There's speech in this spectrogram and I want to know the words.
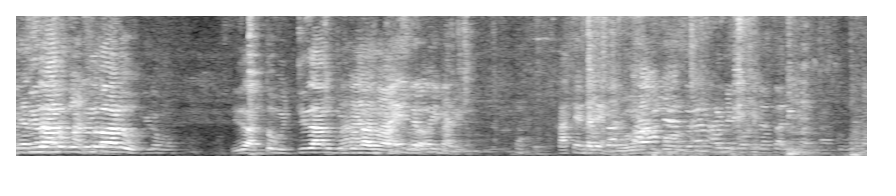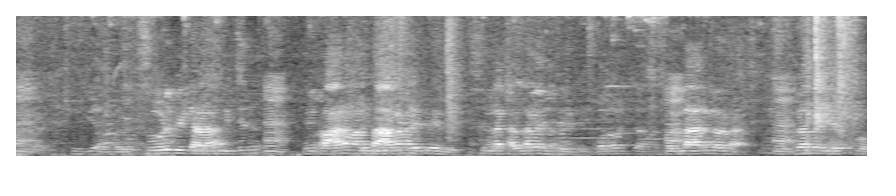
ఉట్టిదా అనుకుంటున్నాడు. వాడు ఇది అంత ఉట్టిదా అనుకుంటున్నాడు. చూడు బిడ్డ నీ పానం అంతా ఆగమైపోయింది. చిన్న కళ్ళం అయిపోయింది. కొల్లారిలోన శుభ్రత చేసుకో.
